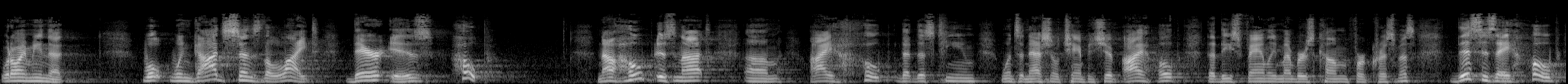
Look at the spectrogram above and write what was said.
What do I mean that? Well, when God sends the light, there is hope. Now, hope is not um, I hope that this team wins a national championship. I hope that these family members come for Christmas. This is a hope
